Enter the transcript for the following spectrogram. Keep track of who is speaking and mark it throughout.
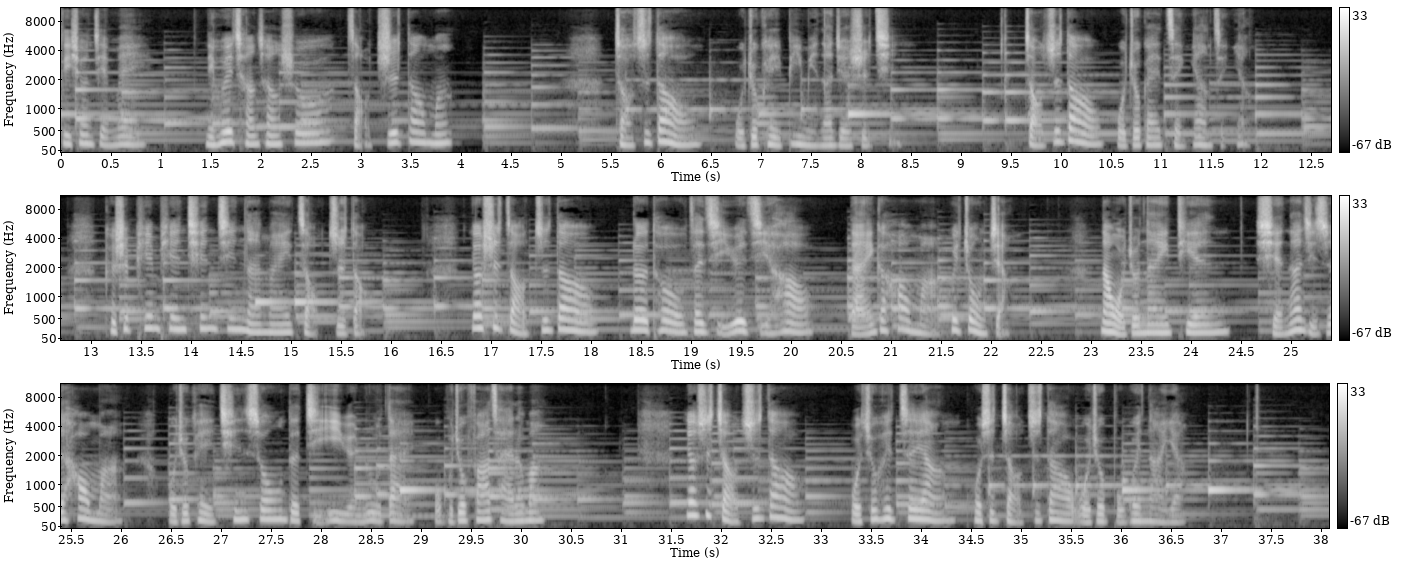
Speaker 1: 弟兄姐妹，你会常常说“早知道”吗？早知道我就可以避免那件事情，早知道我就该怎样怎样。可是偏偏千金难买早知道。要是早知道乐透在几月几号哪一个号码会中奖，那我就那一天写那几只号码。我就可以轻松的几亿元入袋，我不就发财了吗？要是早知道我就会这样，或是早知道我就不会那样。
